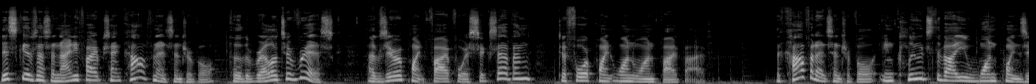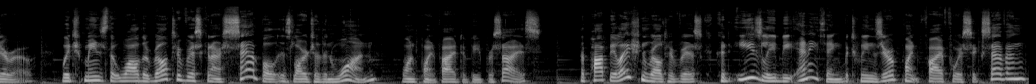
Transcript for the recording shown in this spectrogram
This gives us a 95% confidence interval for the relative risk of 0.5467 to 4.1155. The confidence interval includes the value 1.0, which means that while the relative risk in our sample is larger than 1, 1.5 to be precise, the population relative risk could easily be anything between 0.5467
